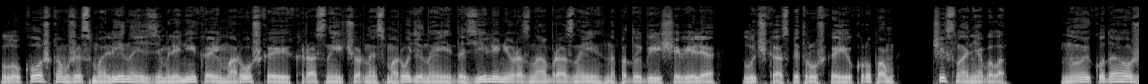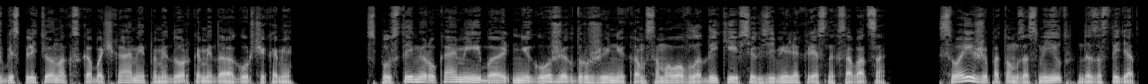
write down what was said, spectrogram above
Лукошкам же с малиной, земляникой, морожкой, красной и черной смородиной, да зеленью разнообразной, наподобие щавеля, лучка с петрушкой и укропом, числа не было. Ну и куда уж без плетенок с кабачками, помидорками да огурчиками. С пустыми руками, ибо негоже к дружинникам самого владыки и всех земель окрестных соваться. Свои же потом засмеют да застыдят.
